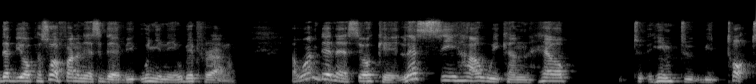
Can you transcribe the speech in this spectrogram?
dabi ɔpɛ sɛ ɔfa no na yɛsɛ dabi wonyini wobɛpira no? Na one day na yɛsɛ okay let's see how we can help to him to be taught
